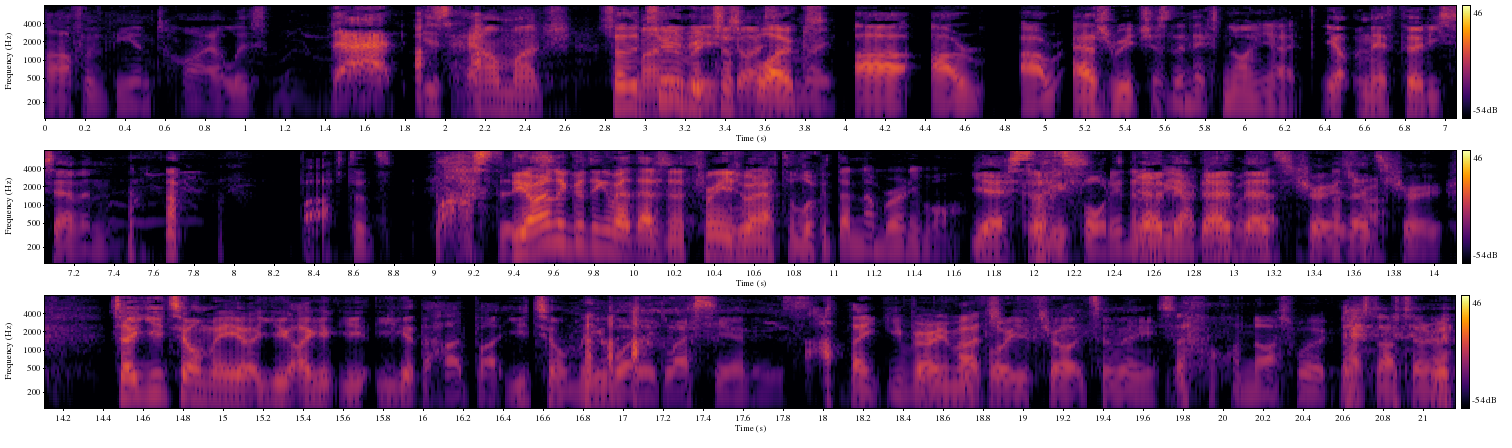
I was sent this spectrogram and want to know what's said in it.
half of the entire list. That is how much. So the two richest blokes are, are are as rich as the next 98 Yep, and they're 37 bastards. bastards. The only good thing about that is in the threes, we don't have to look at that number anymore. yes, it'll be 40. Then yeah, I'll be okay that- with That's that. true. That's That's, right. true. So you tell me. You, you you get the hard part. You tell me what a Atlassian is. Thank you very much. before you throw it to me. Oh, nice work. Nice, nice turnaround.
